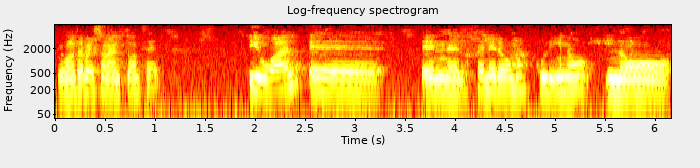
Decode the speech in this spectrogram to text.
que con otra persona. Entonces, igual, eh, en el género masculino no,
